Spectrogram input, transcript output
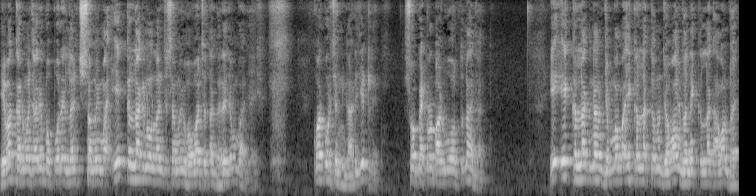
એવા કર્મચારીઓ બપોરે લંચ સમયમાં એક કલાકનો લંચ સમય હોવા છતાં ઘરે જમવા જાય છે. કોર્પોરેશનની ગાડી એટલે સો પેટ્રોલ બાળવું તો ના જાય. એ એક કલાકના જમવામાં એક કલાક તો એમનું જવાનું થાય એક કલાક આવવાનું થાય.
